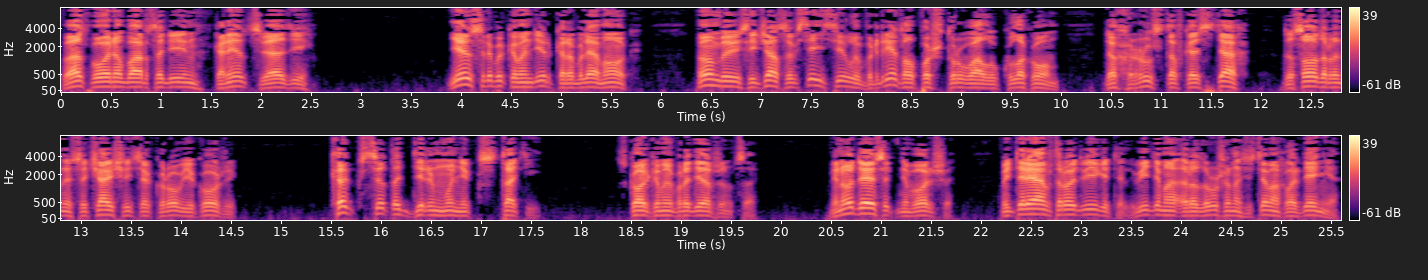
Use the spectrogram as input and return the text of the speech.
Вас понял, Барс один. Конец связи. Если бы командир корабля мог, он бы сейчас со всей силы врезал по штурвалу кулаком, до хруста в костях, до содранной сочащейся кровью кожи. Как все это дерьмо не кстати! Сколько мы продержимся? Минут десять, не больше. Мы теряем второй двигатель. Видимо, разрушена система охлаждения.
